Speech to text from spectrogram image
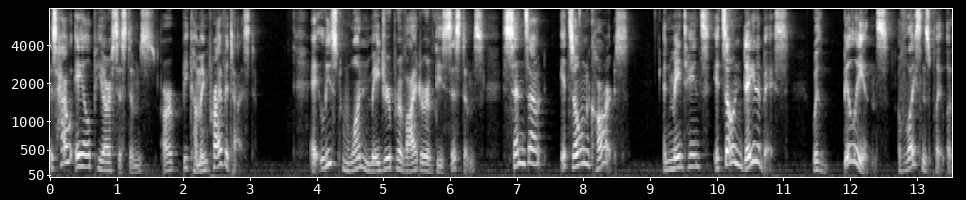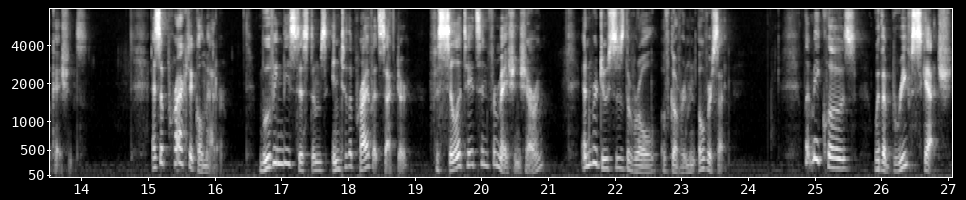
is how ALPR systems are becoming privatized at least one major provider of these systems sends out its own cars and maintains its own database with billions of license plate locations. As a practical matter, moving these systems into the private sector facilitates information sharing and reduces the role of government oversight. Let me close with a brief sketch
